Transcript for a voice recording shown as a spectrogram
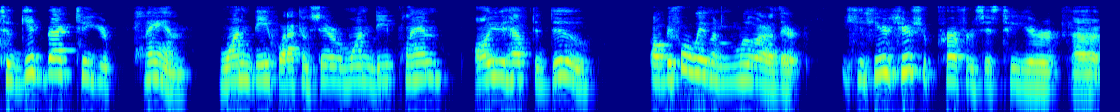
to get back to your plan, 1D, what I consider 1D plan, all you have to do, or before we even move out of there, here, here's your preferences to your uh,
